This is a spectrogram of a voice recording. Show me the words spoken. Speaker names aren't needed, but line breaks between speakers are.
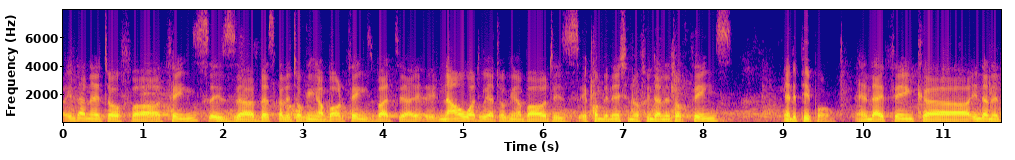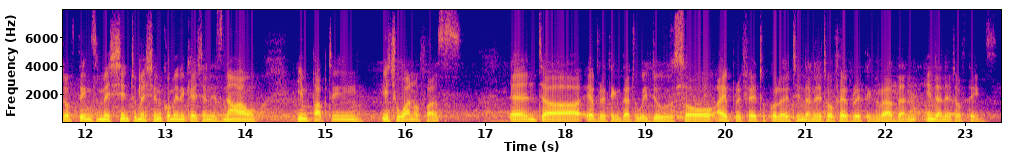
Internet of uh, Things is uh, basically talking about things, but uh, now what we are talking about is a combination of Internet of Things and people. And I think uh, Internet of Things, machine-to-machine communication is now impacting each one of us and uh, everything that we do. So I prefer to call it Internet of Everything rather than Internet of Things.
